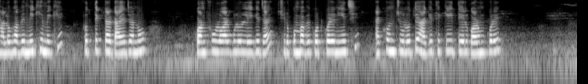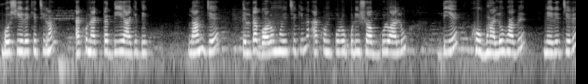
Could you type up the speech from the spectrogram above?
ভালোভাবে মেখে মেখে প্রত্যেকটার গায়ে যেন কর্নফ্লাওয়ারগুলো লেগে যায়, সেরকমভাবে কোট করে নিয়েছি। এখন চুলোতে আগে থেকেই তেল গরম করে বসিয়ে রেখেছিলাম। এখন একটা দিয়ে আগে দেখলাম যে তেলটা গরম হয়েছে কিনা। এখন পুরোপুরি সবগুলো আলু দিয়ে খুব ভালোভাবে নেড়ে চেড়ে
